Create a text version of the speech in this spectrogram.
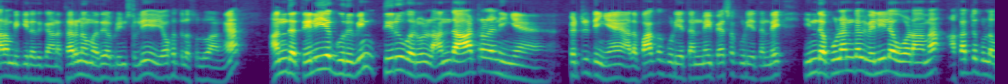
ஆரம்பிக்கிறதுக்கான தருணம் அது அப்படின்னு சொல்லி யோகத்தில் சொல்லுவாங்க. அந்த தெளிய குருவின் திருவருள் அந்த ஆற்றலை நீங்கள் பெற்றுட்டீங்க. அதை பார்க்கக்கூடிய தன்மை பேசக்கூடிய தன்மை இந்த புலன்கள் வெளியில் ஓடாமல் அகத்துக்குள்ளே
